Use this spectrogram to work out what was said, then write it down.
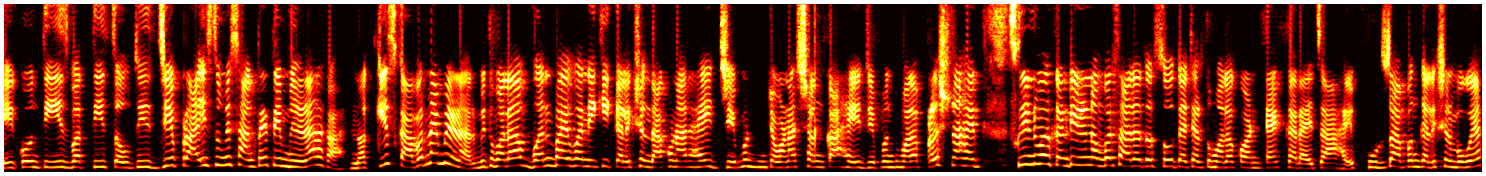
एकोणतीस बत्तीस चौतीस जे प्राइस तुम्ही सांगताय ते मिळणार का? नक्कीच का बरं नाही मिळणार? मी तुम्हाला वन बाय वन एक एक कलेक्शन दाखवणार आहे जे पण तुमच्या मनात शंका आहे जे पण तुम्हाला प्रश्न आहेत स्क्रीनवर कंटिन्यू नंबर चालत असतो त्याच्यावर तुम्हाला कॉन्टॅक्ट करायचा आहे. पुढचं आपण कलेक्शन बघूया.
